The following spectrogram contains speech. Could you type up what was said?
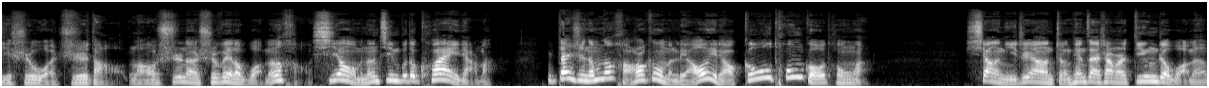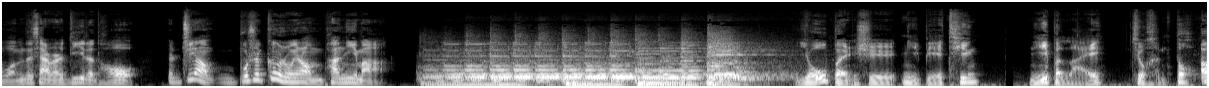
其实我知道，老师呢是为了我们好，希望我们能进步的快一点嘛。但是能不能好好跟我们聊一聊，沟通沟通啊？像你这样整天在上面盯着我们，我们在下边低着头，这样不是更容易让我们叛逆吗？有本事你别听，你本来就很逗。好，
